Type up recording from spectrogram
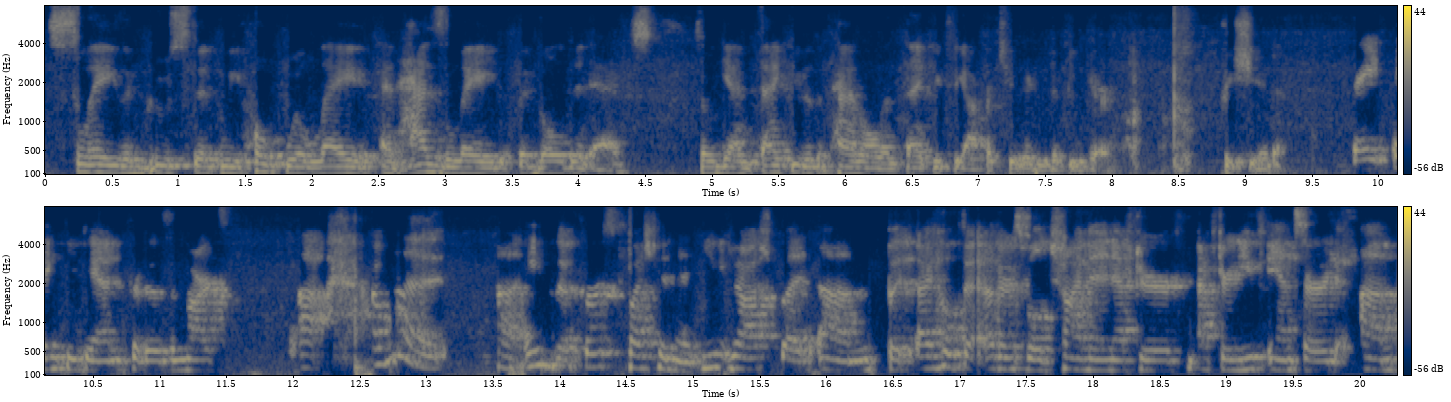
slay the goose that we hope will lay and has laid the golden eggs. So again, thank you to the panel and thank you for the opportunity to be here. Appreciate it. Great. Thank you, Dan, for those remarks. Uh, I want to uh, the first question at you, Josh, but um, but I hope that others will chime in after after you've answered. Um,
